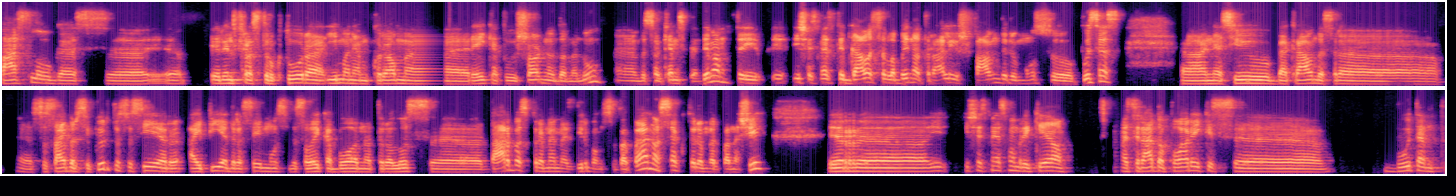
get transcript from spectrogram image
paslaugas e, ir infrastruktūrą įmonėm, kuriuom e, reikia tų išorinių duomenų visokiems sprendimam. Tai iš esmės taip gavosi labai natūraliai iš founderių mūsų pusės, nes jų backgroundas yra su cyber security susiję ir IP adresai mūsų visą laiką buvo natūralus darbas, kuriame mes dirbom su VPN sektorium ir panašiai. Ir e, iš esmės mums reikėjo, atsirado poreikis e, būtent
